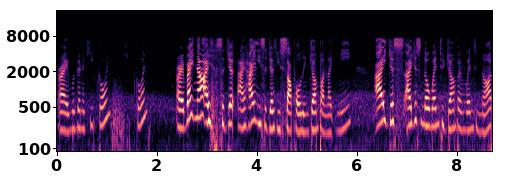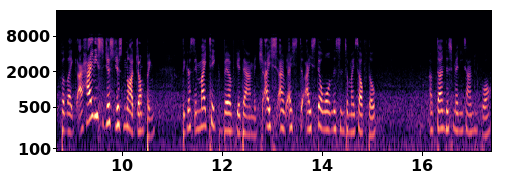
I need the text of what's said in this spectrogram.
Alright, we're gonna keep going. Keep going. Alright, right now I suggest I highly suggest you stop holding jump unlike me. I just I just know when to jump and when to not, but like I highly suggest just not jumping because it might take a bit of your damage. I, I, I, st I still won't listen to myself though. I've done this many times before.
